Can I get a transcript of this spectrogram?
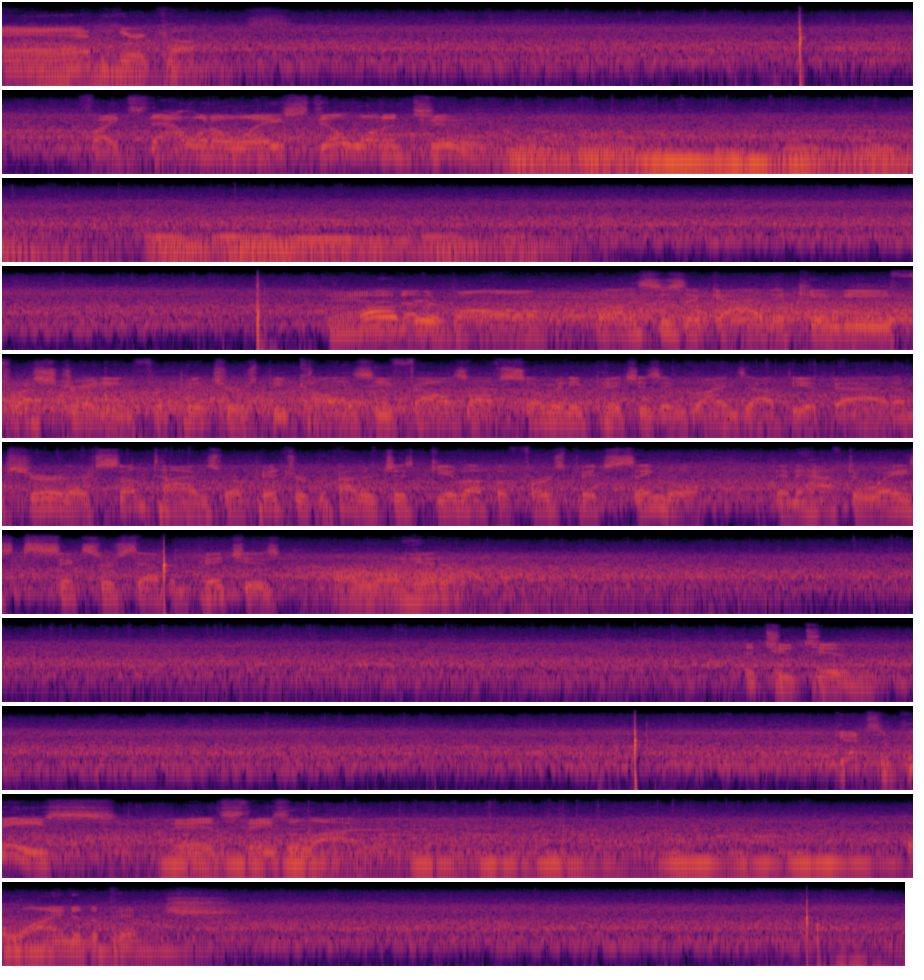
And here it comes. Fights that one away, still one and two. And another ball. This is a guy that can be frustrating for pitchers because he fouls off so many pitches and grinds out the at-bat. I'm sure there's some times where a pitcher would rather just give up a first pitch single than have to waste six or seven pitches on one hitter. The 2-2. Gets a piece and stays alive. The wind of the pitch.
